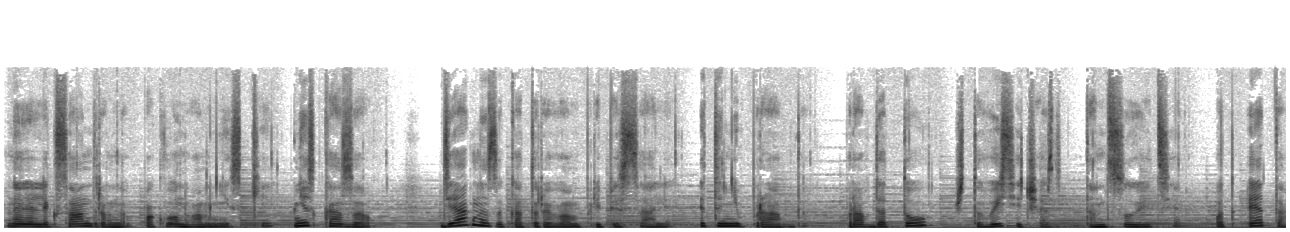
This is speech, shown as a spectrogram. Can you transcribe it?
Нелли Александровна, поклон вам низкий, мне сказал, диагнозы, которые вам приписали, это неправда. Правда то, что вы сейчас танцуете. Вот это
